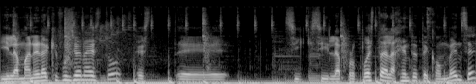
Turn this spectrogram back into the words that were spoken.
Y la manera que funciona esto es, eh, si, si la propuesta de la gente te convence,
